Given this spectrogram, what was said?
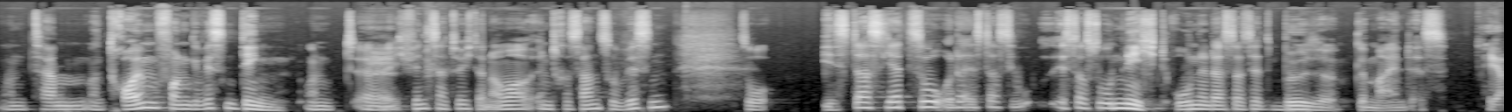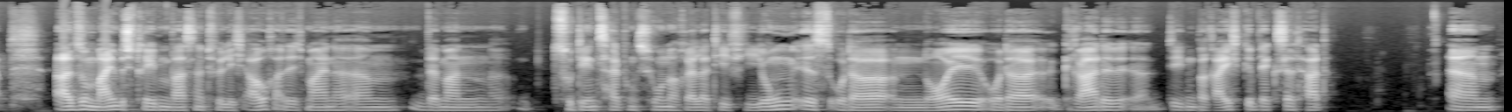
und haben und träumen von gewissen Dingen. Und äh, mhm. ich finde es natürlich dann auch mal interessant zu wissen, so ist das jetzt so oder ist das, ist das so nicht, ohne dass das jetzt böse gemeint ist. Ja, also mein Bestreben war es natürlich auch. Also ich meine, ähm, wenn man äh, zu dem Zeitpunkt schon noch relativ jung ist oder neu oder gerade äh, den Bereich gewechselt hat, Ähm,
